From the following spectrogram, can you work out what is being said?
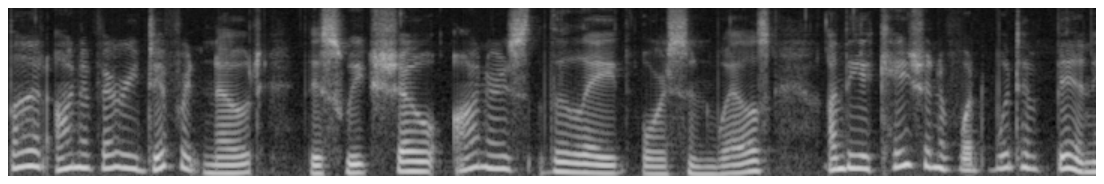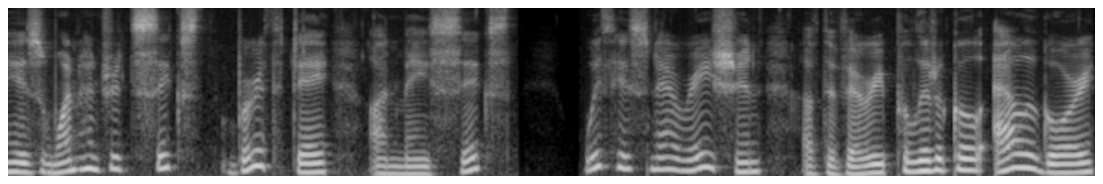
But on a very different note, this week's show honors the late Orson Welles on the occasion of what would have been his 106th birthday on May 6th with his narration of the very political allegory,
